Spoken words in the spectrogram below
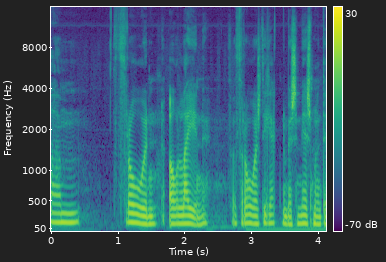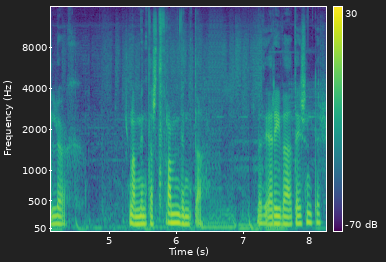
Um, þróun á læginu það þróast í gegnum þessi mismunandi lög. Svona myndast framvinda með því að rýfa þetta í sundur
